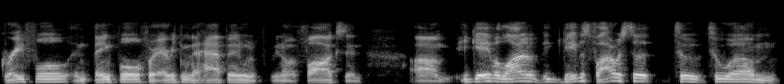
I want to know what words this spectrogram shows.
grateful and thankful for everything that happened with you know Fox, and um, he gave a lot of he gave his flowers to to to um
